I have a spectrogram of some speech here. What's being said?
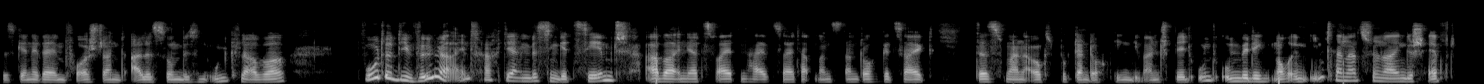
das generell im Vorstand alles so ein bisschen unklar war, wurde die wilde Eintracht ja ein bisschen gezähmt, aber in der zweiten Halbzeit hat man es dann doch gezeigt, dass man Augsburg dann doch gegen die Wand spielt und unbedingt noch im internationalen Geschäft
